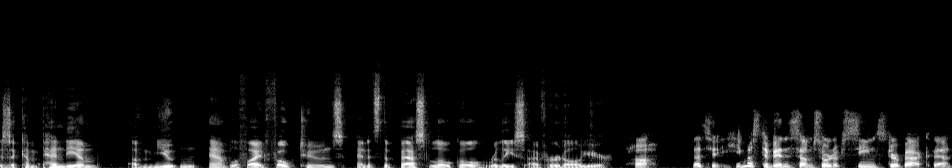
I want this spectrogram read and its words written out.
is a compendium of mutant amplified folk tunes, and it's the best local release I've heard all year." huh? That's it. He must have been some sort of scenester back then.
